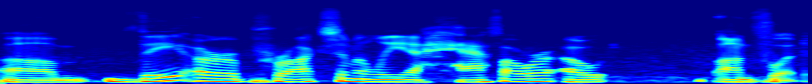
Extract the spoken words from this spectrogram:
um, they are approximately a half hour out on foot.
